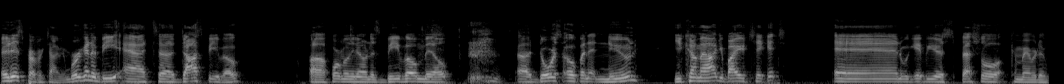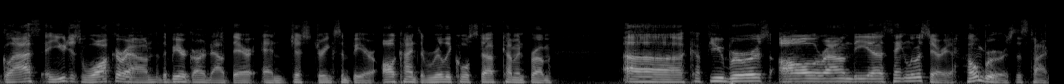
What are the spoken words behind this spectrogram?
It is perfect timing. We're going to be at uh, Das Bevo, uh, formerly known as Bevo Mill. uh, doors open at noon. You come out, you buy your ticket, and we give you a special commemorative glass, and you just walk around the beer garden out there and just drink some beer. All kinds of really cool stuff coming from uh, a few brewers all around the uh, St. Louis area. Home brewers this time.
